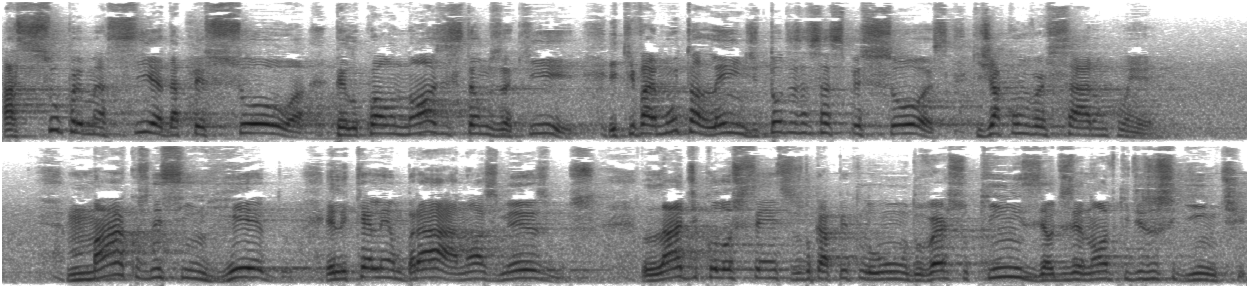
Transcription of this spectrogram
a supremacia da pessoa pelo qual nós estamos aqui e que vai muito além de todas essas pessoas que já conversaram com ele. Marcos, nesse enredo, ele quer lembrar a nós mesmos, lá de Colossenses, do capítulo 1, do verso 15 ao 19, que diz o seguinte:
